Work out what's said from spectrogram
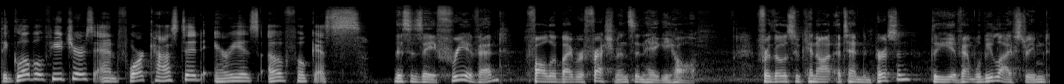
the global futures, and forecasted areas of focus. This is a free event, followed by refreshments in Hagey Hall. For those who cannot attend in person, the event will be live streamed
